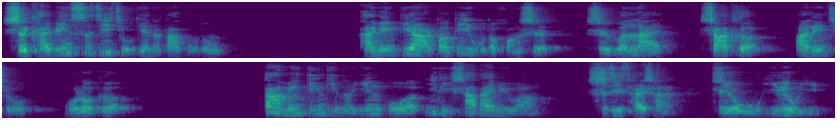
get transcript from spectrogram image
是凯宾斯基酒店的大股东。排名第二到第五的皇室是文莱、沙特、阿联酋、摩洛哥。大名鼎鼎的英国伊丽莎白女王，实际财产只有五亿六亿，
